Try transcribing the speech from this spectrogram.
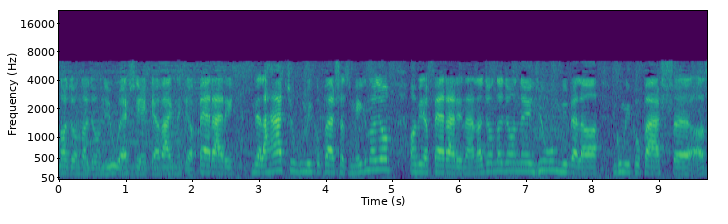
nagyon-nagyon jó esélyekkel vág neki a Ferrari, mivel a hátsó gumikopás az még nagyobb, ami a Ferrari-nál nagyon-nagyon jó, mivel a gumikopás az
